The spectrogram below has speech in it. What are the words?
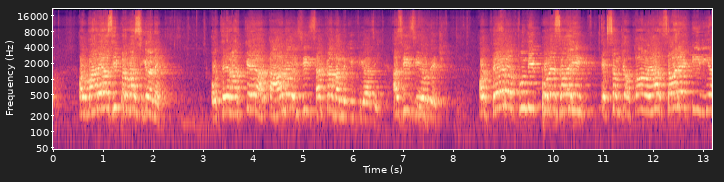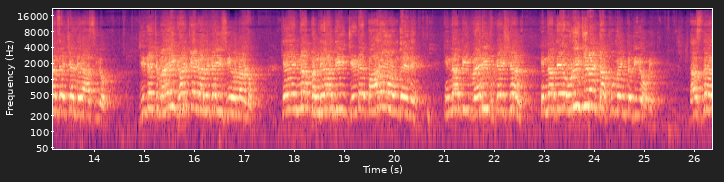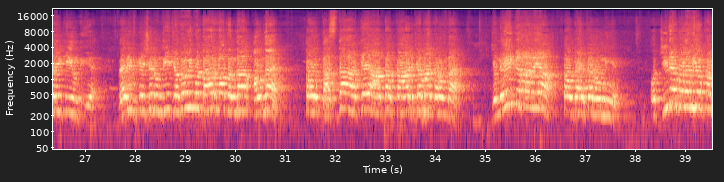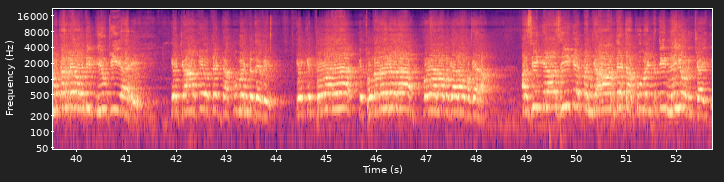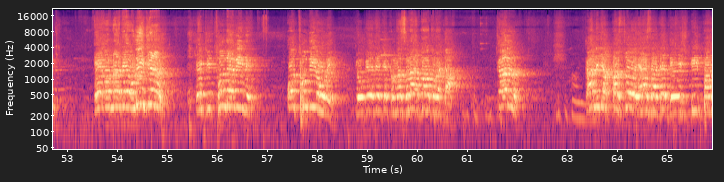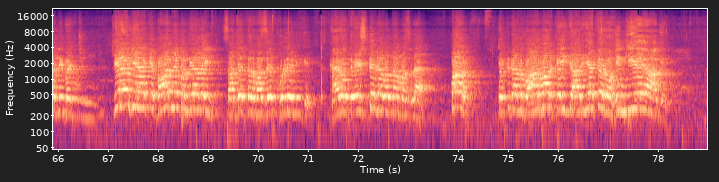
ਔਰ ਮਾਰਿਆ ਸੀ ਪ੍ਰਵਾਸੀਆਂ ਨੇ। ਉੱਥੇ ਰੱਖ ਕੇ ਹੜਤਾਲ ਹੋਈ ਸੀ, ਸੜਕਾਂ ਬੰਦ ਕੀਤੀਆਂ ਸੀ। ਅਸੀਂ ਸੀ ਉਹਦੇ 'ਚ। ਔਰ ਫਿਰ ਉੱਥੋਂ ਦੀ ਪੁਲਿਸ ਆਈ ਇੱਕ ਸਮਝੌਤਾ ਹੋਇਆ, ਸਾਰੇ ਟੀਵੀਆਂ ਤੇ ਚੱਲਿਆ ਸੀ ਉਹ। ਜਿਹਦੇ 'ਚ ਮੈਂ ਹੀ ਖੜ ਕੇ ਗੱਲ ਕਹੀ ਸੀ ਉਹਨਾਂ ਨੂੰ ਕਿ ਇਹਨਾਂ ਬੰਦਿਆਂ ਦੀ ਜਿਹੜੇ ਬਾਹਰੋਂ ਆਉਂਦੇ ਨੇ, ਇਹਨਾਂ ਦੀ ਵੈਰੀਫਿਕੇਸ਼ਨ ਇਹਨਾਂ ਦੇ ਓਰੀਜਨਲ ਡਾਕੂਮੈਂਟ ਦੀ ਹੋਵੇ, ਦੱਸਦਾ ਇਹ ਕੀ ਹੁੰਦੀ ਹੈ। ਵੈਰੀਫਿਕੇਸ਼ਨ ਹੁੰਦੀ, ਜਦੋਂ ਵੀ ਕੋਈ ਬਾਹਰਲਾ ਬੰਦਾ ਆਉਂਦਾ ਤਾਂ ਉਹ ਦੱਸਦਾ ਕਿ ਆਪ ਦਾ ਕਾਰਡ ਜਮ੍ਹਾਂ ਕਰਾਉਂਦਾ ਜੇ ਨਹੀਂ ਕਰਾ ਰਿਹਾ, ਤਾਂ ਉਹ ਗੈਰ ਕਾਨੂੰਨੀ ਹੈ। ਉਹ ਜਿਹਦੇ ਕੋਲ ਵੀ ਉਹ ਕੰਮ ਕਰ ਰਿਹਾ, ਉਹਦੀ ਡਿਊਟੀ ਹੈ ਇਹ, ਕਿ ਜਾ ਕੇ ਉੱਥੇ ਡਾਕੂਮੈਂਟ ਦੇਵੇ ਕਿ ਕਿੱਥੋਂ ਆਇਆ, ਕਿੱਥੋਂ ਦਾ ਰਹਿਣ ਵਾਲਾ, ਵਗੈਰਾ ਵਗੈਰਾ ਵਗੈਰਾ। ਅਸੀਂ ਕਿਹਾ ਸੀ ਕਿ ਪੰਜਾਬ ਦੇ ਡਾਕੂਮੈਂਟ ਦੀ ਨਹੀਂ ਹੋਣੀ ਚਾਹੀਦੀ। ਇਹ ਉਹਨਾਂ ਦੇ ਓਰੀਜਨਲ ਤੇ ਜਿੱਥੋਂ ਦੇ ਵੀ ਨੇ, ਉੱਥੋਂ ਦੀ ਹੋਵੇ, ਕਿਉਂਕਿ ਇਹਦੇ 'ਚ ਇੱਕ ਮਸਲਾ ਹੈ ਬਹੁਤ ਵੱਡਾ। ਕੱਲ ਕੱਲ ਜਾਂ ਪਰਸੋਂ ਹੋਇਆ ਸਾਡੇ ਦੇਸ਼ ਦੀ ਪਾਰਲੀਮੈਂਟ 'ਚ। ਕਿਹਾ ਗਿਆ ਕਿ ਬਾਹਰਲੇ ਬੰਦਿਆਂ ਲਈ ਸਾਡੇ ਦਰਵਾਜ਼ੇ ਖੁੱਲੇ ਨਹੀਂ ਗਏ। ਖੈਰ ਉਹ ਦੇਸ਼ ਦੇ ਲੈਵਲ ਦਾ ਮਸਲਾ ਹੈ। ਪਰ ਇੱਕ ਗੱਲ ਵਾਰ-ਵਾਰ ਕਹੀ ਜਾ ਰਹੀ ਹੈ ਕਿ ਰੋਹਿੰਗੀਏ ਆ ਗਏ,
